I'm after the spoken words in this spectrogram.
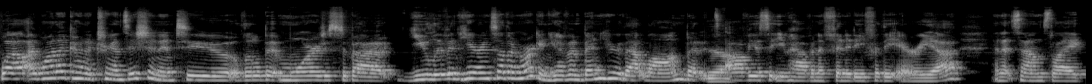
Well, I want to kind of transition into a little bit more just about you living here in Southern Oregon. You haven't been here that long, but it's yeah. obvious that you have an affinity for the area. And it sounds like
